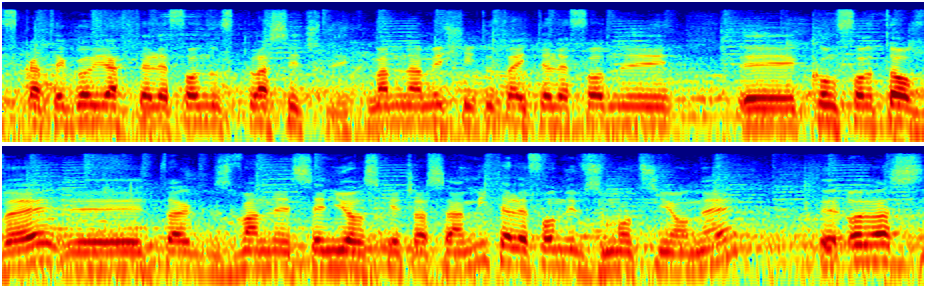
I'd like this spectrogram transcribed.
w kategoriach telefonów klasycznych. Mam na myśli tutaj telefony komfortowe, tak zwane seniorskie czasami, telefony wzmocnione oraz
